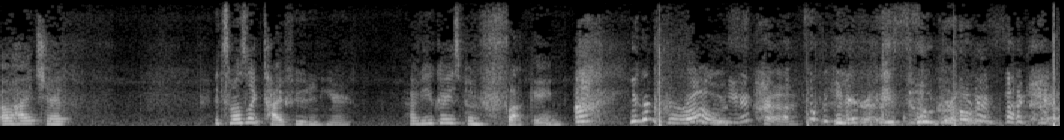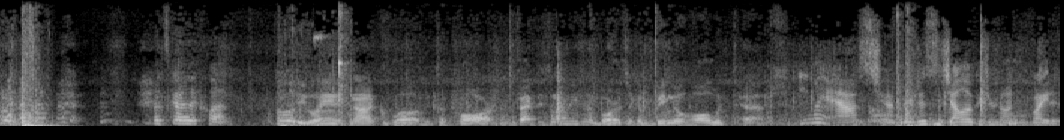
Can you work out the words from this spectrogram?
oh, hi, Chip. It smells like Thai food in here. Have you guys been fucking? You're gross. You're gross. You're gross. It's so gross. Fuck you. Let's go to the club. Melody Lane is not a club, it's a bar. In fact, it's not even a bar, it's like a bingo hall with taps. Eat my ass, Chip. You're just jello because you're not invited.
